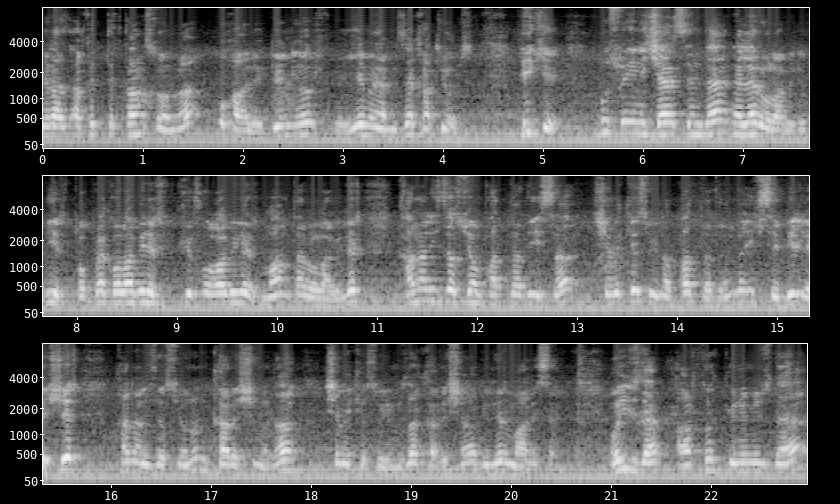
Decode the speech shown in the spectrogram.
biraz akıttıktan sonra bu hale dönüyor ve yemeğimize katıyoruz. Peki bu suyun içerisinde neler olabilir? Bir, toprak olabilir, küf olabilir, mantar olabilir. Kanalizasyon patladıysa, şebeke suyuyla patladığında ikisi birleşir. Kanalizasyonun karışımı da şebeke suyumuza karışabilir maalesef. O yüzden artık günümüzde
